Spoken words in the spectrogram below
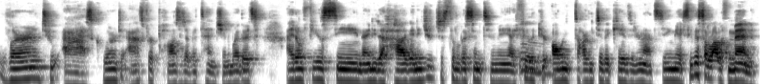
learn to ask, learn to ask for positive attention. Whether it's, I don't feel seen, I need a hug, I need you just to listen to me. I feel like Mm. you're only talking to the kids and you're not seeing me. I see this a lot with men.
